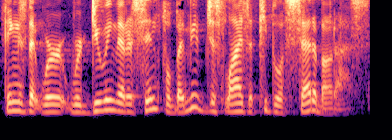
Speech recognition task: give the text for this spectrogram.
things that we're, we're doing that are sinful, but maybe just lies that people have said about us,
